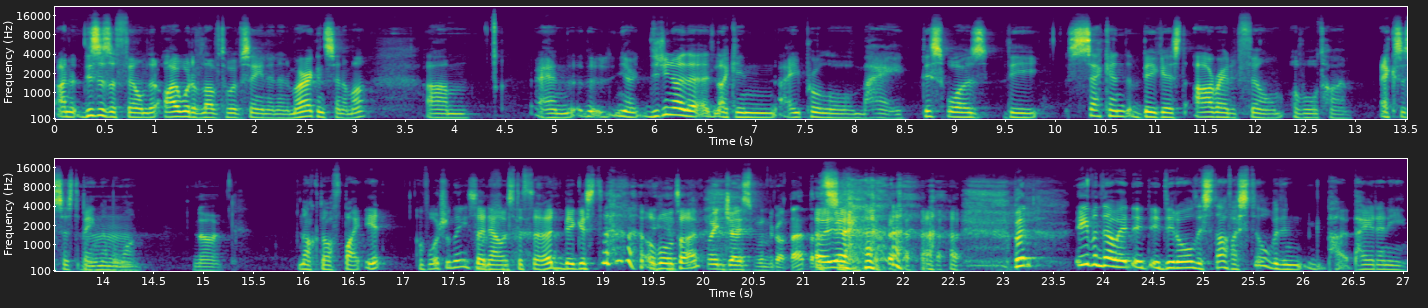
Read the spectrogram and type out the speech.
And this is a film that I would have loved to have seen in an American cinema. Um, and you know, did you know that like in April or May, this was the second biggest R-rated film of all time, Exorcist being number one no knocked off by It, unfortunately. So now it's the third biggest of all time. I mean, Joseph wouldn't have got that, but Uh, yeah. but even though it, it, it did all this stuff, I still didn't pay it any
